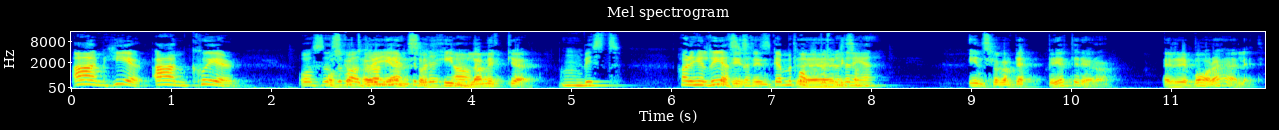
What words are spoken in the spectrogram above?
I'm here, I'm queer. Och sen och så ska bara ta dra ner igen till så himla Ja. mycket. Mm, visst. Har en hel resväska med inte, poppers med liksom- ner. Inslag av deppighet i det då? Eller är det bara härligt?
